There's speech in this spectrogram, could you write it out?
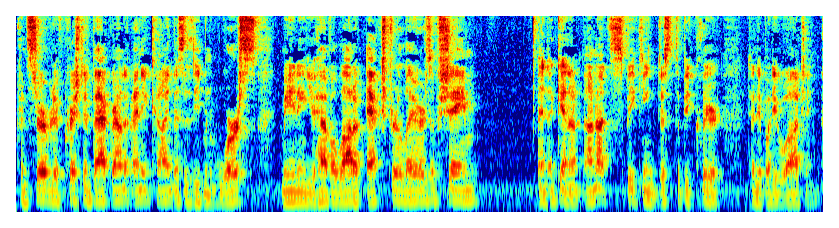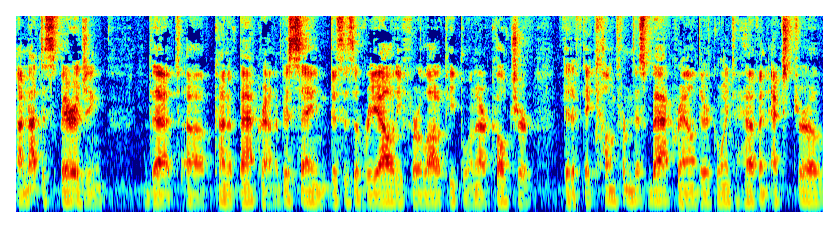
conservative Christian background of any kind, this is even worse, meaning you have a lot of extra layers of shame. And again, I'm, not speaking, just to be clear to anybody watching, I'm not disparaging that uh, kind of background. I'm just saying this is a reality for a lot of people in our culture that if they come from this background, they're going to have an extra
